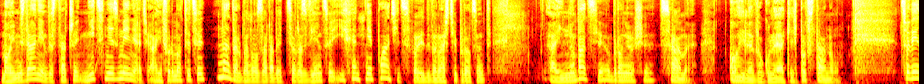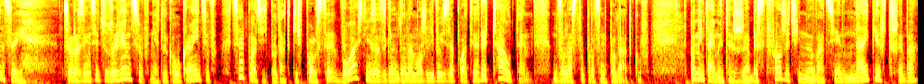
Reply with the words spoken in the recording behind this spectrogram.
Moim zdaniem wystarczy nic nie zmieniać, a informatycy nadal będą zarabiać coraz więcej i chętnie płacić swoje 12%, a innowacje obronią się same, o ile w ogóle jakieś powstaną. Co więcej, Coraz więcej cudzoziemców, nie tylko Ukraińców, chce płacić podatki w Polsce właśnie ze względu na możliwość zapłaty ryczałtem 12% podatków. Pamiętajmy też, że aby stworzyć innowację, najpierw trzeba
